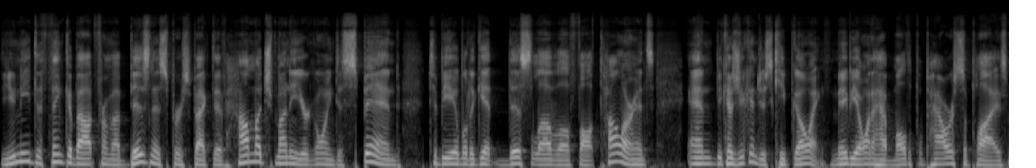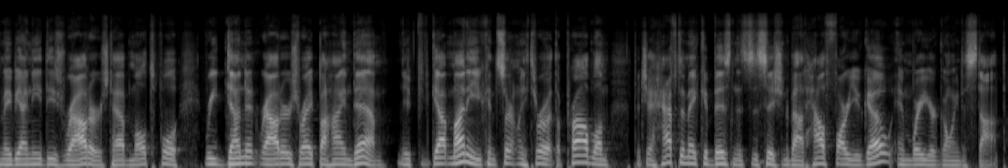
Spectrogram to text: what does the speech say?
you need to think about from a business perspective how much money you're going to spend to be able to get this level of fault tolerance. And because you can just keep going. Maybe I want to have multiple power supplies. Maybe I need these routers to have multiple redundant routers right behind them. If you've got money, you can certainly throw at the problem, but you have to make a business decision about how far you go and where you're going to stop.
